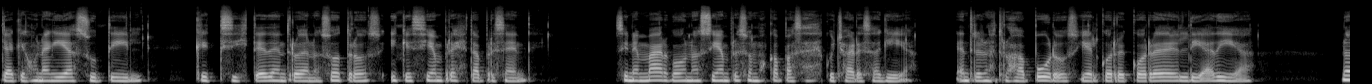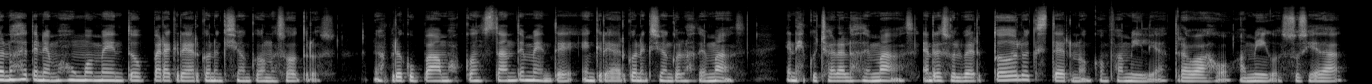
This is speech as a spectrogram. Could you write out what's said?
ya que es una guía sutil que existe dentro de nosotros y que siempre está presente. Sin embargo, no siempre somos capaces de escuchar esa guía. Entre nuestros apuros y el corre-corre del día a día, no nos detenemos un momento para crear conexión con nosotros. Nos preocupamos constantemente en crear conexión con los demás, en escuchar a los demás, en resolver todo lo externo con familia, trabajo, amigos, sociedad.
